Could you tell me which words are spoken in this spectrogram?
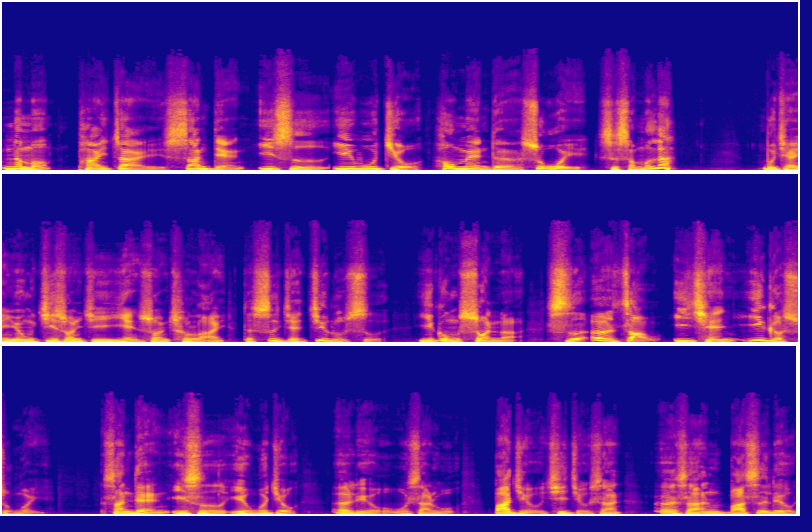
那么拍在三点一四一五九后面的数位是什么呢？目前用计算机演算出来的世界纪录是。一共算了十二兆一千一个数位，三点一四一五九二六五三五八九七九三二三八四六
